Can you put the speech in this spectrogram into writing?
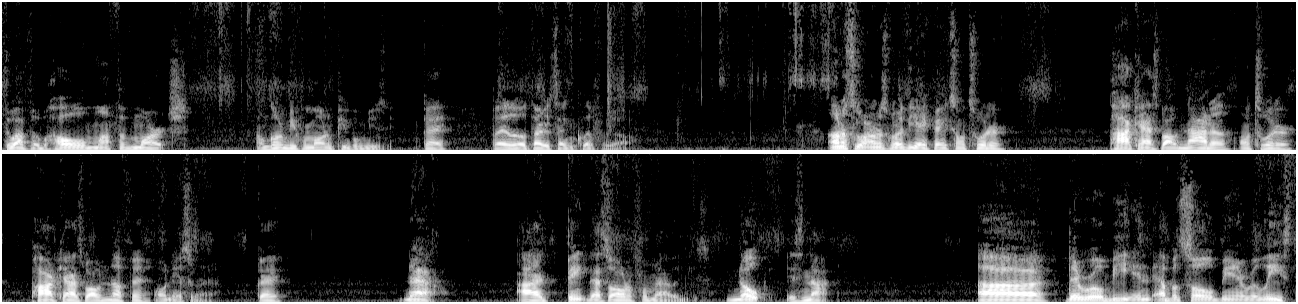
throughout the whole month of March, I'm going to be promoting people music. Okay? Play a little 30 second clip for y'all. underscore underscore the Apex on Twitter. Podcast about nada on Twitter. Podcast about nothing on Instagram. Okay. Now, I think that's all the formalities. Nope, it's not. Uh, there will be an episode being released.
